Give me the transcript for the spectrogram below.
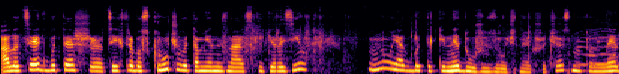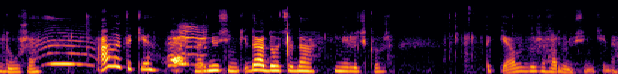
Але це якби теж, е, це їх треба скручувати, там я не знаю в скільки разів. Ну, якби таки не дуже зручно, якщо чесно, то не дуже. Таке гарнюсінькі. Да, доця, да, мілечка вже. Таке, але дуже гарнюсінькі, да.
